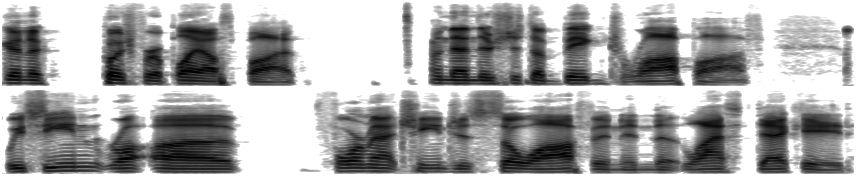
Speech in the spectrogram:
going to push for a playoff spot, and then there's just a big drop off. We've seen uh, format changes so often in the last decade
